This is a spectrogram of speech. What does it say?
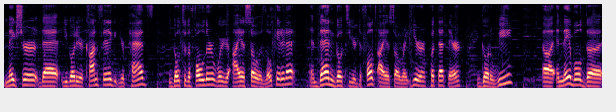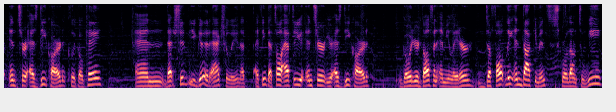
make sure that you go to your config, your paths, go to the folder where your ISO is located at, and then go to your default ISO right here, put that there, go to Wii, uh, enable the enter SD card, click OK, and that should be good actually. That I think that's all. After you enter your SD card, go to your Dolphin emulator, defaultly in documents, scroll down to Wii,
